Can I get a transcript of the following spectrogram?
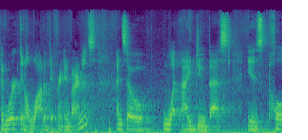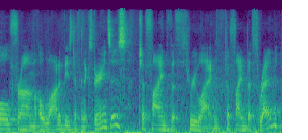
I've worked in a lot of different environments, and so what I do best is pull from a lot of these different experiences to find the through line, to find the thread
